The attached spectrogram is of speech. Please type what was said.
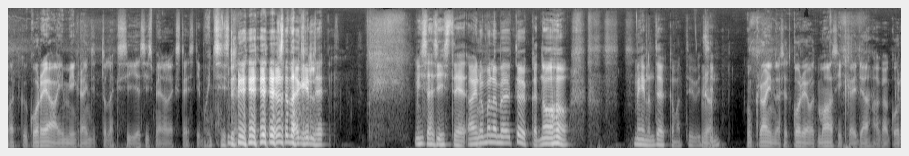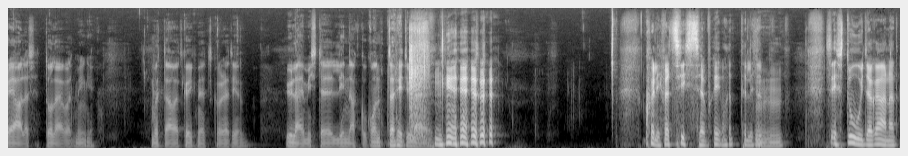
vaat kui Korea immigrandid tuleks siia, siis meil oleks tõesti putsis. seda küll. mis sa siis teed? ai no me oleme töökad, no meil on töökamad tüübid Jah. siin. ukrainlased korjavad maasikaid jah, aga korealased tulevad mingi, võtavad kõik need kuradi Ülemiste linnaku kontorid üle kolivad sisse põhimõtteliselt mm. mm.. -hmm. see stuudio ka, nad,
